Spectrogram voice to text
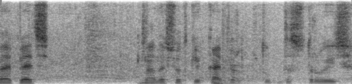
Надо опять... Надо все-таки капер тут достроить.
